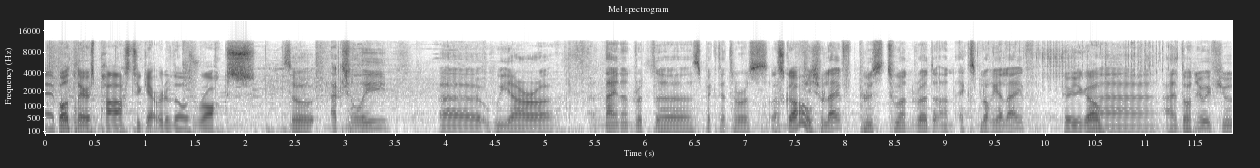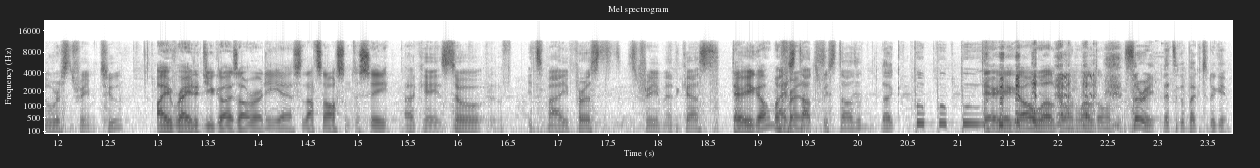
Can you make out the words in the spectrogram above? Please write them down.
Uh, both players pass to get rid of those rocks. So actually, uh, we are uh, 900 uh, spectators Let's on go. Fishu Live, plus 200 on Exploria Live. There you go. Uh, I don't know if you were streamed too. I rated you guys already, yeah, so that's awesome to see. Okay, so it's my first stream and cast. There you go, my I friend. start with 1000, like boop, boop, boop. There you go. Well done, well done. Sorry, let's go back to the game.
